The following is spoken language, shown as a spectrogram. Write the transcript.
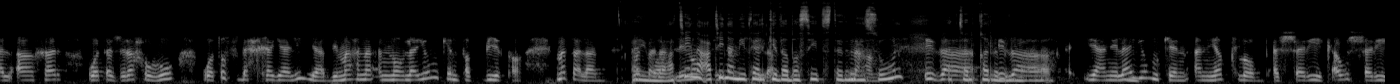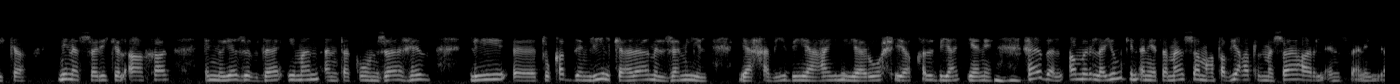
الآخر وتجرحه وتصبح خيالية بمعنى أنه لا يمكن تطبيقها مثلا أيوة أعطينا أعطينا مثال كذا بسيط أستاذ نعم. ميسون إذا حتى نقرب إذا المعنى. يعني لا يمكن أن يطلب الشريك أو الشريكة من الشريك الآخر إنه يجب دائما أن تكون جاهز لتقدم لي الكلام الجميل. يا حبيبي يا عيني يا روحي يا قلبي. يعني هذا الأمر لا يمكن أن يتماشى مع طبيعة المشاعر الإنسانية.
